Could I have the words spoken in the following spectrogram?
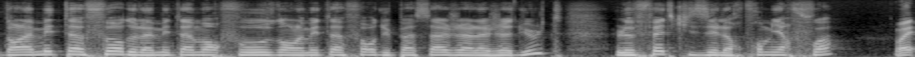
dans la métaphore de la métamorphose, dans la métaphore du passage à l'âge adulte, le fait qu'ils aient leur première fois. Ouais.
